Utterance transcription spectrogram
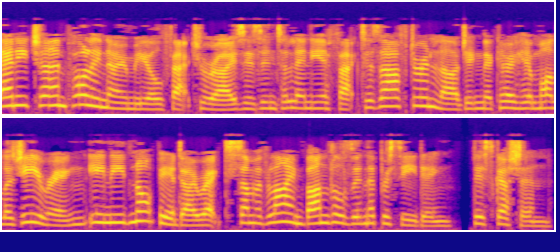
Any Chern polynomial factorizes into linear factors after enlarging the cohomology ring. E need not be a direct sum of line bundles in the preceding discussion.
